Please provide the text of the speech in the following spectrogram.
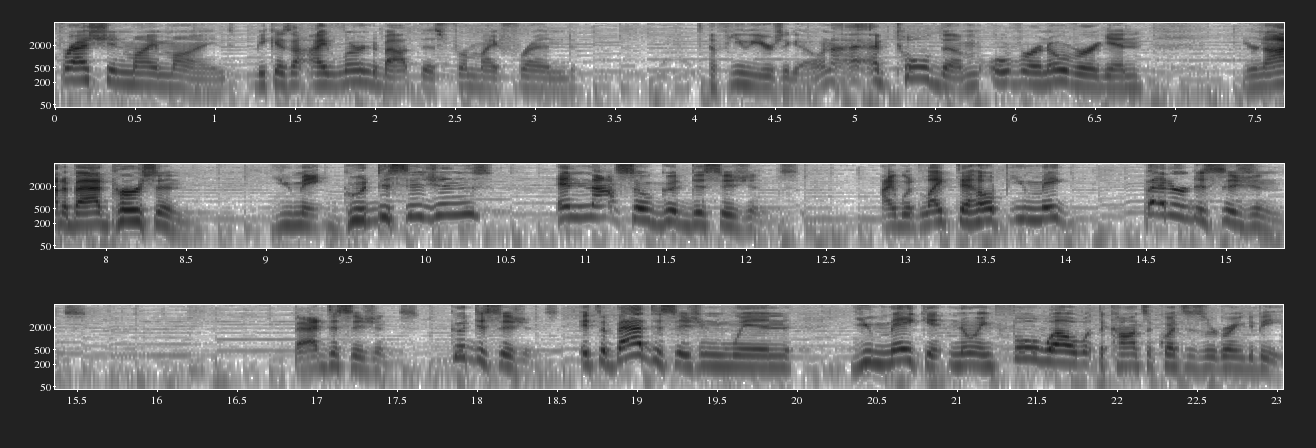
fresh in my mind because I learned about this from my friend a few years ago, and I, have told them over and over again you're not a bad person. You make good decisions and not so good decisions. I would like to help you make better decisions. Bad decisions, good decisions. It's a bad decision when you make it knowing full well what the consequences are going to be,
